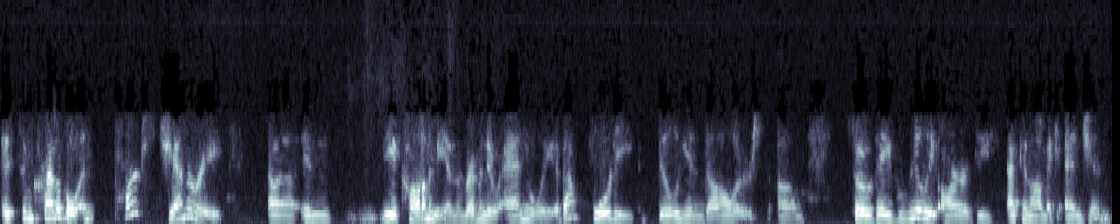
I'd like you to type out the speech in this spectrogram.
It's incredible and parks generate uh, in the economy and the revenue annually about 40 billion dollars. Um, so they really are these economic engines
